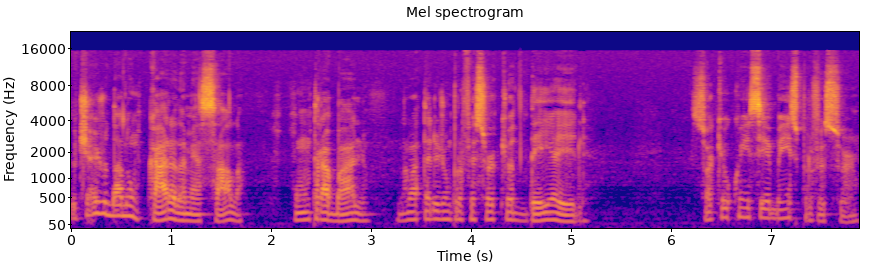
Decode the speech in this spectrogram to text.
Eu tinha ajudado um cara da minha sala com um trabalho na matéria de um professor que odeia ele. Só que eu conhecia bem esse professor.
